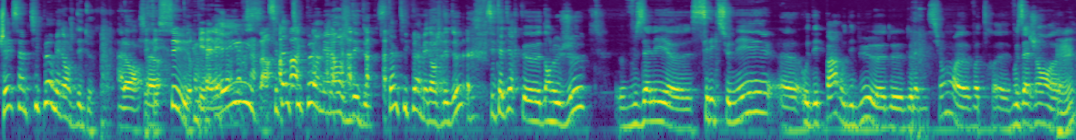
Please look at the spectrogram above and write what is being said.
C'est un petit peu un mélange des deux. Alors, C'était euh, sûr qu'il allait Eh faire oui, ça. c'est un petit peu un mélange des deux. C'est un petit peu un mélange des deux. C'est-à-dire que dans le jeu, vous allez euh, sélectionner euh, au départ, au début euh, de, de la mission, euh, votre, euh, vos agents euh, Mhm,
